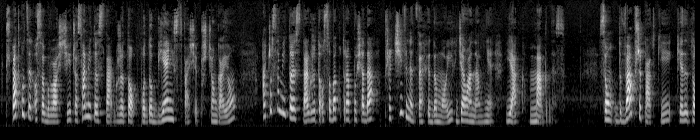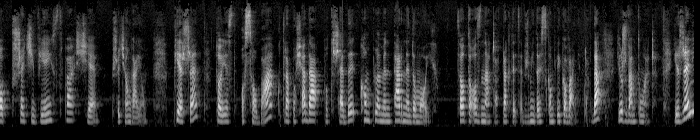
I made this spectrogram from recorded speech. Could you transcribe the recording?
W przypadku cech osobowości czasami to jest tak, że to podobieństwa się przyciągają, a czasami to jest tak, że to osoba, która posiada przeciwne cechy do moich, działa na mnie jak magnes. Są dwa przypadki, kiedy to przeciwieństwa się przyciągają. Pierwsze to jest osoba, która posiada potrzeby komplementarne do moich. Co to oznacza w praktyce? Brzmi dość skomplikowanie, prawda? Już Wam tłumaczę. Jeżeli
